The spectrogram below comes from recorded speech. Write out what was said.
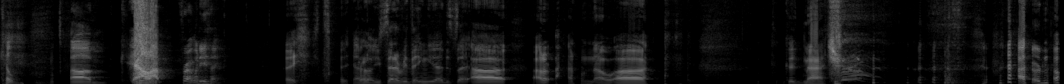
Kill him. Um, Kill him. Fred, what do you think? I don't know. You said everything you had to say. Uh, I don't. I don't know. Uh, good match. I don't know.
